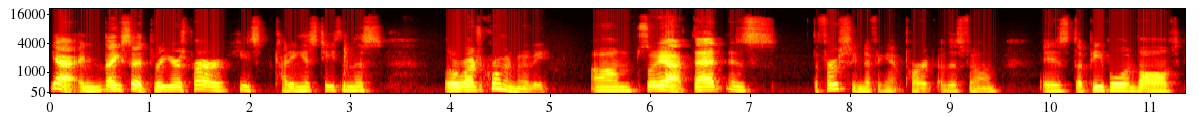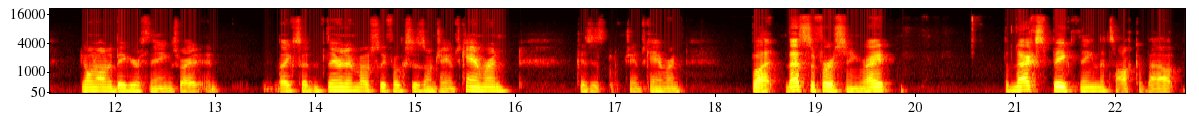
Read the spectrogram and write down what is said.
yeah, and like I said, three years prior, he's cutting his teeth in this little Roger Corman movie. Um, so yeah, that is the first significant part of this film is the people involved going on to bigger things, right? And like I said, the internet mostly focuses on James Cameron because it's James Cameron. But that's the first thing, right? The next big thing to talk about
